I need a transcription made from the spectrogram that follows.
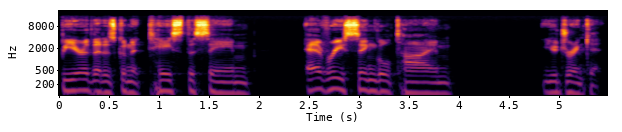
beer that is going to taste the same every single time you drink it.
